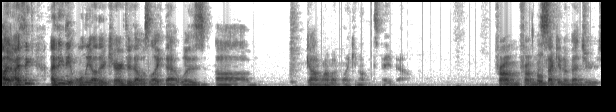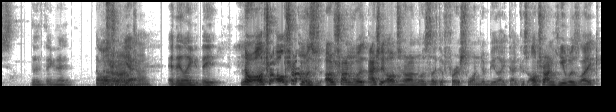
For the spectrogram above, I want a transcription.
Yeah. I, I think I think the only other character that was like that was, um, God, why am I blanking on its name now? From from the Oh. second Avengers, the thing that Ultron? yeah, Ultron. and they like they No, Ultron. Ultron was Ultron was actually Ultron was like the first one to be like that because Ultron he was like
